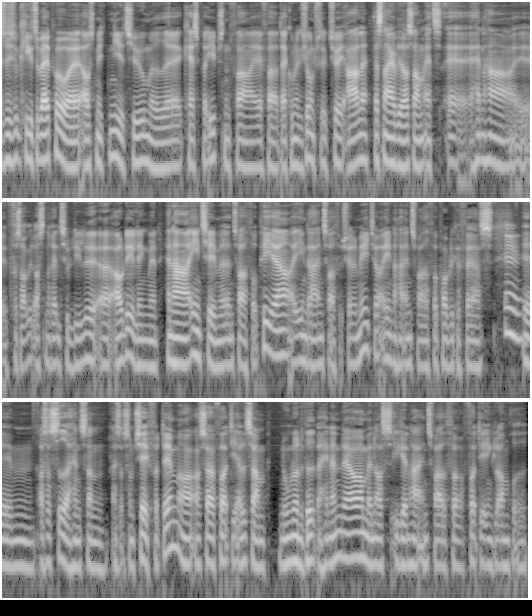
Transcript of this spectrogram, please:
altså hvis vi kigger tilbage på uh, afsnit 29 med uh, Kasper Ibsen fra, uh, fra der er kommunikationsdirektør i Arla, der snakker vi også om, at uh, han har uh, for så vidt også en relativt lille uh, afdeling, men han har en til med ansvaret for PR, og en, der har ansvaret for sociale medier, og en, der har ansvaret for public affairs. Mm. Øhm, og så sidder han sådan, altså, som chef for dem, og, og sørger for, at de alle sammen nogenlunde ved, hvad hinanden laver, men også igen har ansvaret for, for det enkelte område.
